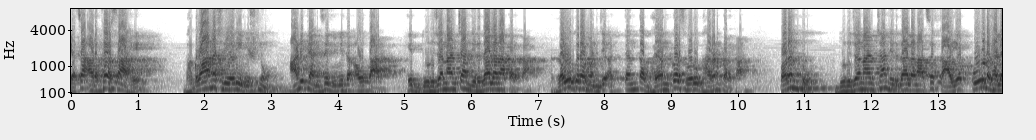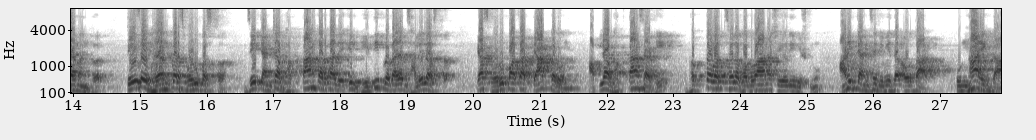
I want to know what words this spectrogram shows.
याचा अर्थ असा आहे भगवान श्रीहरी विष्णू आणि त्यांचे विविध अवतार हे दुर्जनांच्या निर्दालनाकरता रौद्र म्हणजे अत्यंत भयंकर स्वरूप धारण करतात परंतु दुर्जनांच्या निर्दालनाचं कार्य पूर्ण झाल्यानंतर ते जे भयंकर स्वरूप असतं जे त्यांच्या भक्तांकरता देखील भीतीप्रदायक झालेलं असतं त्या स्वरूपाचा त्याग करून आपल्या भक्तांसाठी भक्तवत्सल भगवान श्रीहरी विष्णू आणि त्यांचे विविध अवतार पुन्हा एकदा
